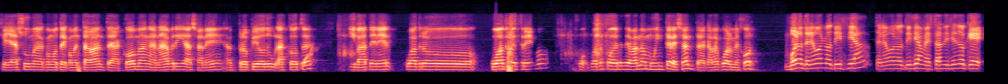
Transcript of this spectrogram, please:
que ya suma, como te comentaba antes, a Coman, a Nabri, a Sané, al propio Douglas Costa, y va a tener cuatro, cuatro extremos, cuatro jugadores de banda muy interesantes, a cada cual mejor. Bueno, tenemos noticia, tenemos noticia, me están diciendo que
